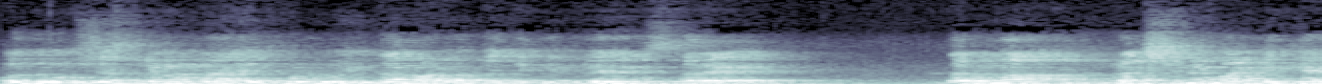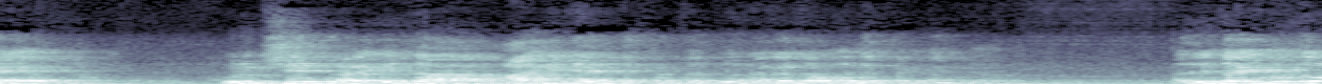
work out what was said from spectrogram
ಒಂದು ಶಸ್ತ್ರಗಳನ್ನ ಎತ್ಕೊಂಡು ಯುದ್ಧ ಮಾಡುವಂಥದ್ದಕ್ಕೆ ಪ್ರೇರೇಪಿಸ್ತಾರೆ. ಧರ್ಮ ರಕ್ಷಣೆ ಮಾಡಲಿಕ್ಕೆ ಕುರುಕ್ಷೇತ್ರ ಯುದ್ಧ ಆಗಿದೆ ಅಂತಕ್ಕಂಥದ್ದು ನಾವೆಲ್ಲ ಓದಿರ್ತಕ್ಕಂಥ ಅದರಿಂದ ಇವತ್ತು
